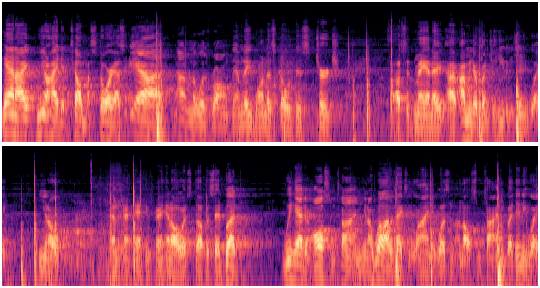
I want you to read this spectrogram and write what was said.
And I, you know, I had to tell my story. I said, yeah, I don't know what's wrong with them. They want us to go to this church. I said, man, they, I, I mean, they're a bunch of heathens anyway, you know, and, and, and all this stuff. I said, but we had an awesome time. You know, well, I was actually lying. It wasn't an awesome time, but anyway.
